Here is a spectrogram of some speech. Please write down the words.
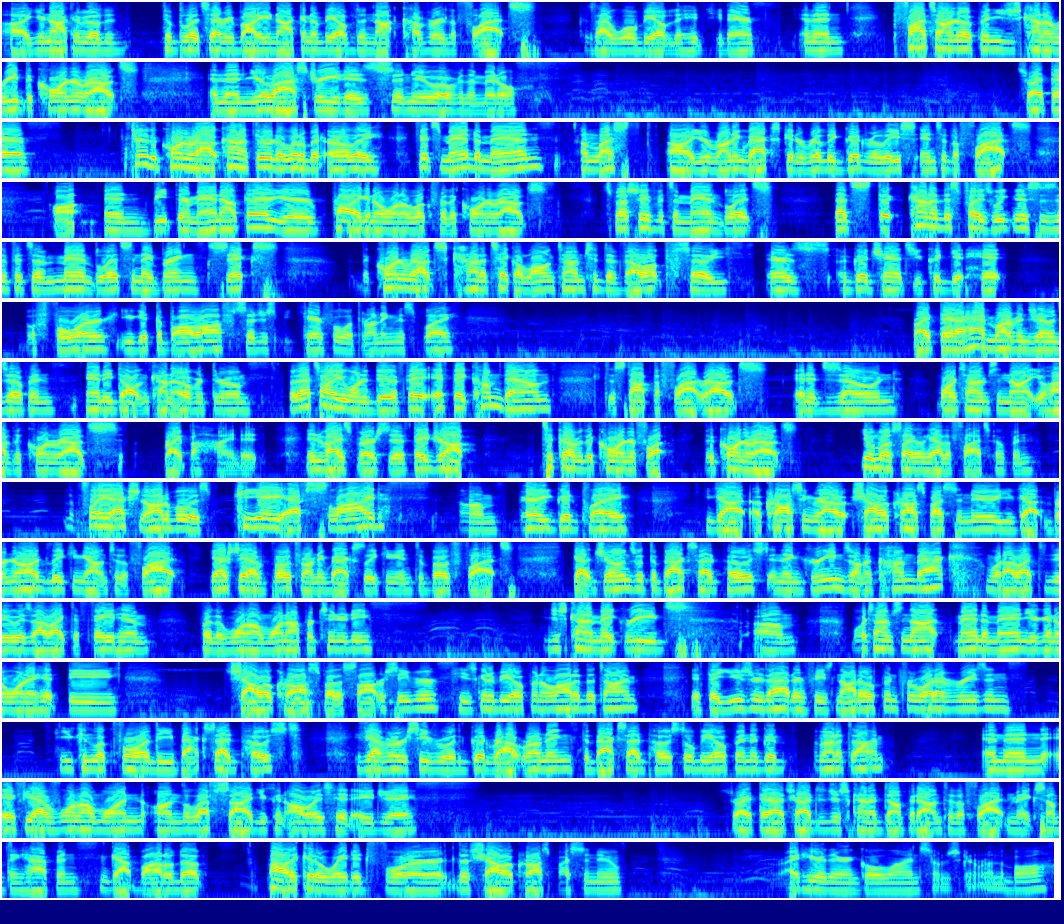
uh, you're not going to be able to, to blitz everybody. You're not going to be able to not cover the flats because I will be able to hit you there. And then the flats aren't open, you just kind of read the corner routes, and then your last read is Sanu over the middle. It's right there. Threw the corner route, kind of threw it a little bit early. If it's man-to-man, -man, unless uh, your running backs get a really good release into the flats uh, and beat their man out there, you're probably going to want to look for the corner routes, especially if it's a man blitz. That's the kind of this play's weakness is if it's a man blitz and they bring six, the corner routes kind of take a long time to develop, so there's a good chance you could get hit before you get the ball off, so just be careful with running this play. Right there, I had Marvin Jones open. Andy Dalton kind of overthrew him. But that's all you want to do. If they if they come down to stop the flat routes and it's zone, more times than not, you'll have the corner routes right behind it, and vice versa. If they drop to cover the corner the corner routes, you'll most likely have the flats open. The play action audible is PAF slide. Um, very good play. You got a crossing route, shallow cross by Sanu. You got Bernard leaking out into the flat. You actually have both running backs leaking into both flats. You got Jones with the backside post, and then Green's on a comeback. What I like to do is I like to fade him for the one-on-one opportunity. You just kind of make reads. Um, more times than not, man-to-man, you're going to want to hit the shallow cross by the slot receiver. He's going to be open a lot of the time. If they user that, or if he's not open for whatever reason, you can look for the backside post if you have a receiver with good route running, the backside post will be open a good amount of time. And then if you have one-on-one on the left side, you can always hit AJ. So right there, I tried to just kind of dump it out into the flat and make something happen. Got bottled up. Probably could have waited for the shallow cross by Sanu. Right here, they're in goal line, so I'm just going to run the ball.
